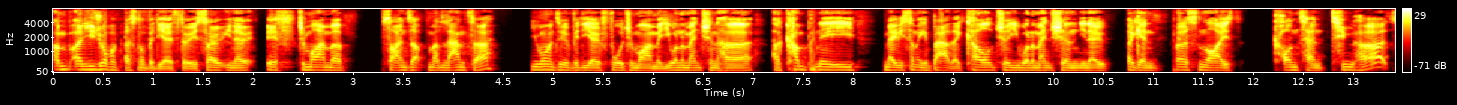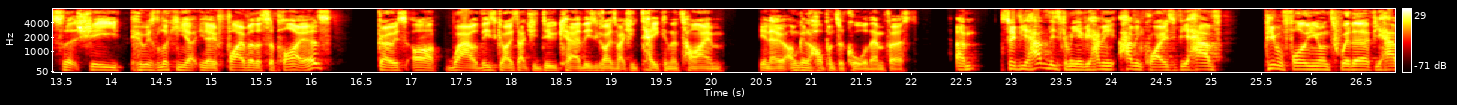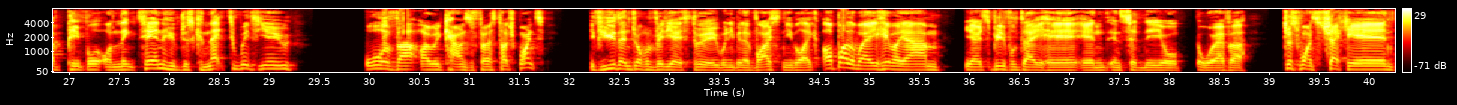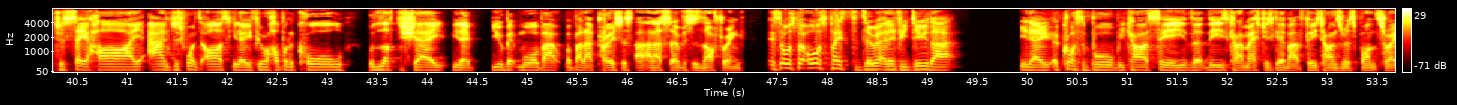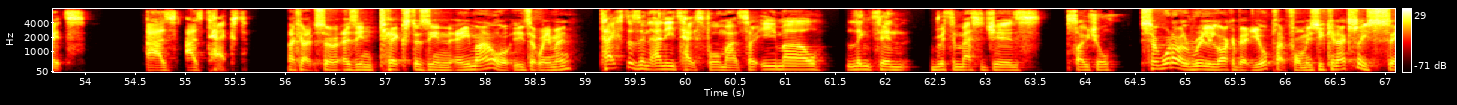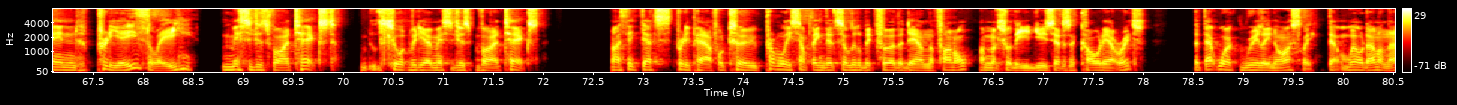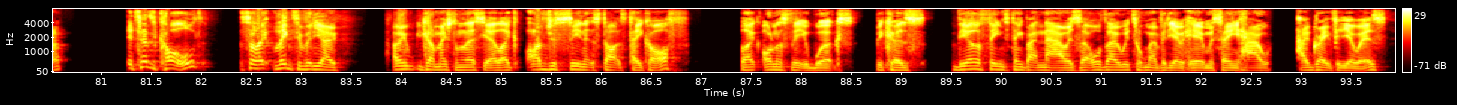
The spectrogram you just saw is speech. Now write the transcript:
um, and you drop a personal video through. So you know if Jemima signs up from Atlanta, you want to do a video for Jemima. You want to mention her her company, maybe something about their culture. You want to mention you know again personalized content to her so that she who is looking at you know five other suppliers goes oh wow these guys actually do care these guys have actually taken the time you know, I'm going to hop onto a call with them first. Um, so if you have these coming in, if you have, have inquiries, if you have people following you on Twitter, if you have people on LinkedIn who've just connected with you, all of that I would count as a first touch point. If you then drop a video through when you've been advised and you're like, oh, by the way, here I am. You know, it's a beautiful day here in, in Sydney or, or wherever. Just wanted to check in, just say hi, and just want to ask, you know, if you want to hop on a call, would love to share, you know, you a bit more about, about our process and our services and offering. It's also, also a place to do it. And if you do that, you know, across the board, we can't see that these kind of messages get about three times the response rates as as text. Okay, so as in text, as in email, or is that what you mean? Text as in any text format. So email, LinkedIn, written messages, social. So what I really like about your platform is you can actually send pretty easily messages via text, short video messages via text. I think that's pretty powerful too. Probably something that's a little bit further down the funnel. I'm not sure that you'd use that as a cold outreach but that worked really nicely. Well done on that. In terms of cold, so like link to video, I mean, you can mention on this, yeah. Like I've just seen it start to take off. Like honestly, it works because the other thing to think about now is that although we're talking about video here and we're saying how how great video is,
